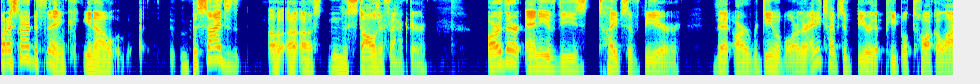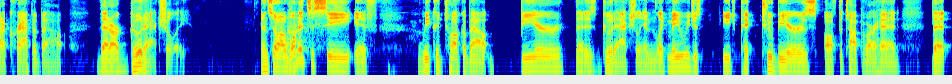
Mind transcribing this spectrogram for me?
But I started to think, you know, besides a, a, a nostalgia factor, are there any of these types of beer that are redeemable? Are there any types of beer that people talk a lot of crap about that are good actually? And so I huh. wanted to see if we could talk about beer that is good actually and like maybe we just each pick two beers off the top of our head that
